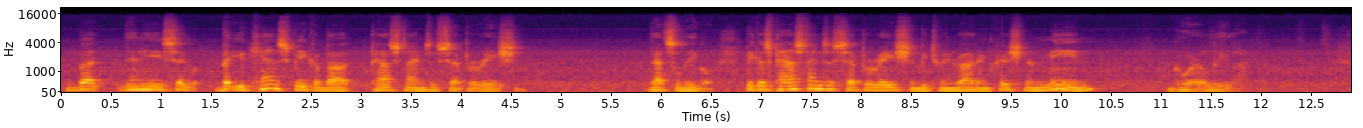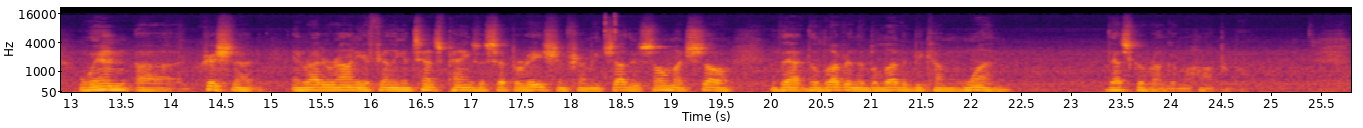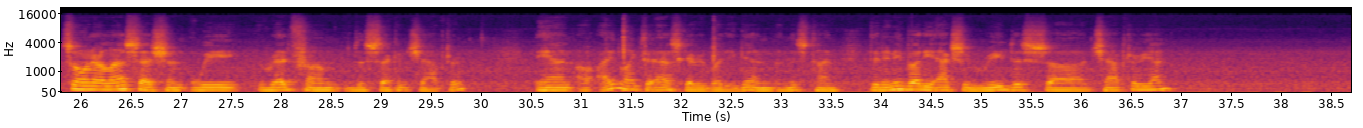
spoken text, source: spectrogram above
but then he said, but you can speak about pastimes of separation that's legal. Because pastimes of separation between Radha and Krishna mean Gaura Lila. When uh, Krishna and Radharani are feeling intense pangs of separation from each other, so much so that the lover and the beloved become one, that's Gauranga Mahaprabhu. So in our last session, we read from the second chapter, and uh, I'd like to ask everybody again, and this time, did anybody actually read this uh, chapter yet?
